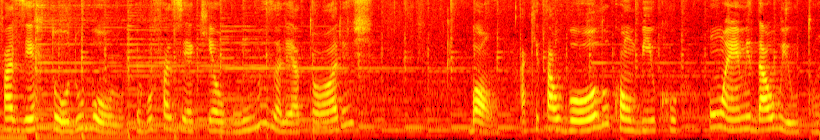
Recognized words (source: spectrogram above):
fazer todo o bolo. Eu vou fazer aqui algumas aleatórias. Bom, aqui está o bolo com o bico 1M da Wilton.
